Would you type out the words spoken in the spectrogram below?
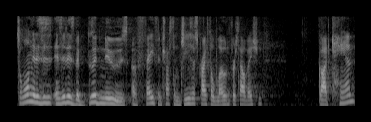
so long as it, is, as it is the good news of faith and trust in Jesus Christ alone for salvation, God can,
